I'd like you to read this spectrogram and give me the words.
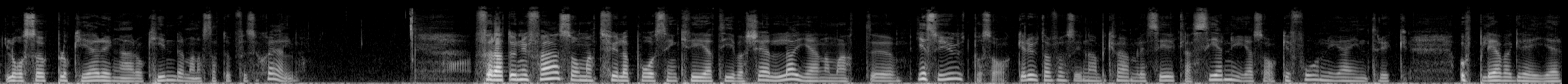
låsa upp blockeringar och hinder man har satt upp för sig själv. För att ungefär som att fylla på sin kreativa källa genom att eh, ge sig ut på saker utanför sina bekvämlighetscirklar, se nya saker, få nya intryck, uppleva grejer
